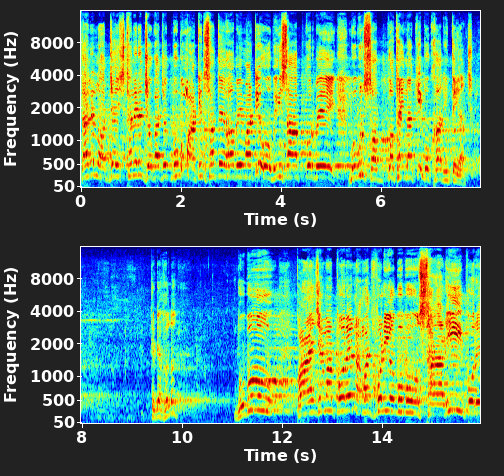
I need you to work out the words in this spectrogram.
তাহলে লজ্জা স্থানের যোগাযোগ বুবু মাটির সাথে হবে, মাটি অভিশাপ করবে। বুবুর সব কথাই নাকি বোখারিতে আছে। এটা হলো? বুবু, পায়জামা পরে নামাজ পড়িও বুবু, শাড়ি পরে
